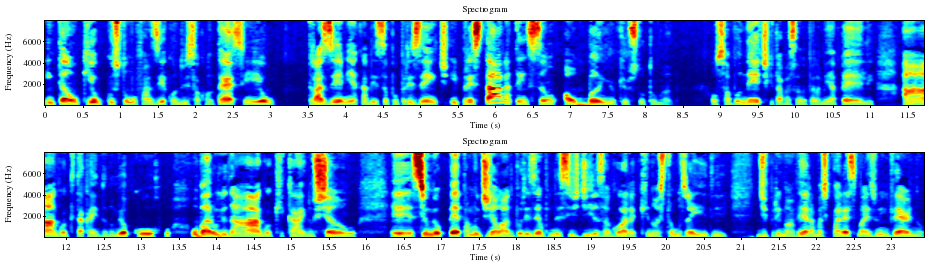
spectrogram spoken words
Então, o que eu costumo fazer quando isso acontece é eu trazer minha cabeça para o presente e prestar atenção ao banho que eu estou tomando ao sabonete que está passando pela minha pele, a água que está caindo no meu corpo, o barulho da água que cai no chão. É, se o meu pé está muito gelado, por exemplo, nesses dias agora que nós estamos aí de, de primavera, mas que parece mais um inverno,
